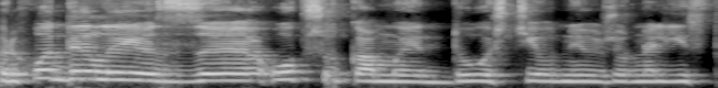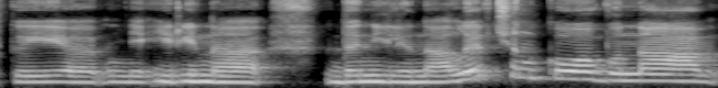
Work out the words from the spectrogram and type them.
Приходили з обшуками до ще одної журналістки Ірина Даніліна Левченко. Вона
